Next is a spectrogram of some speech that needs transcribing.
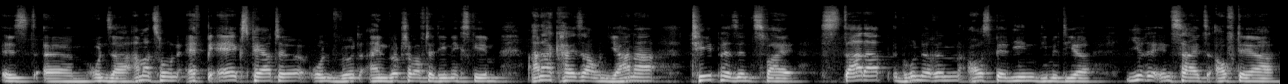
ist ähm, unser Amazon FBA-Experte und wird einen Workshop auf der DNX geben. Anna Kaiser und Jana Tepe sind zwei Startup-Gründerinnen aus Berlin, die mit dir ihre Insights auf der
